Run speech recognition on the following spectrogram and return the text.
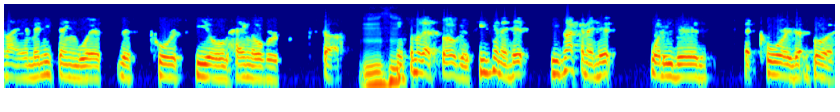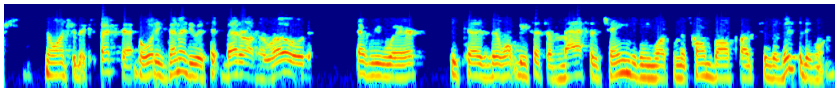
than I am anything with this Coors Field hangover stuff. Mm-hmm. I mean, some of that bogus. He's going to hit. He's not going to hit what he did at Coors at Busch. No one should expect that. But what he's going to do is hit better on the road everywhere because there won't be such a massive change anymore from his home ballpark to the visiting one.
